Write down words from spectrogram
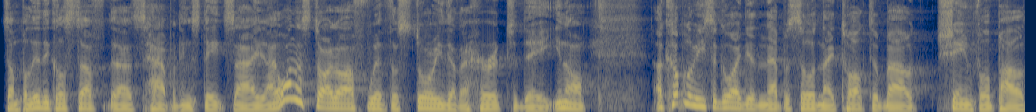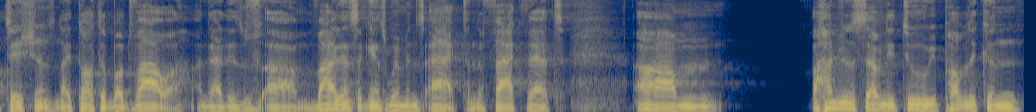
some political stuff that's happening stateside. I want to start off with a story that I heard today. You know, a couple of weeks ago, I did an episode and I talked about shameful politicians and I talked about VAWA, and that is um, Violence Against Women's Act, and the fact that um, 172 Republican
